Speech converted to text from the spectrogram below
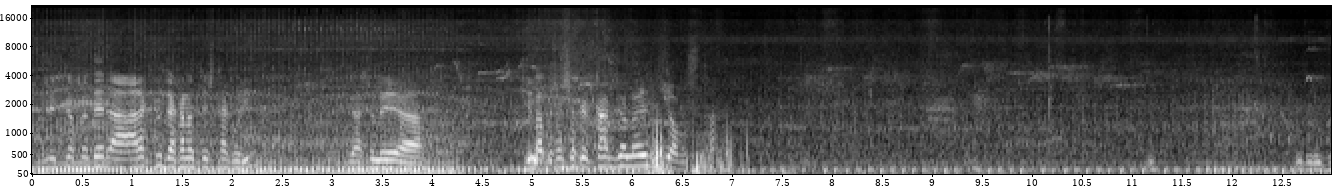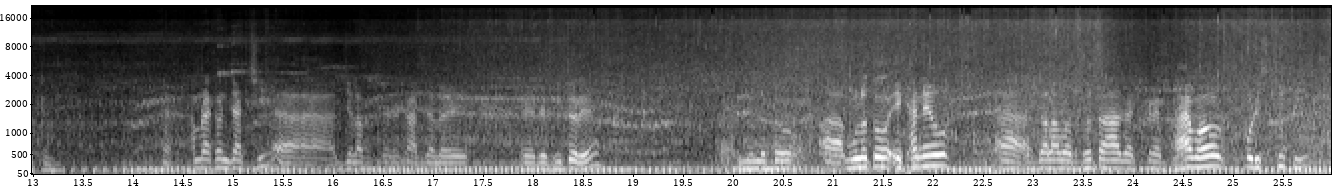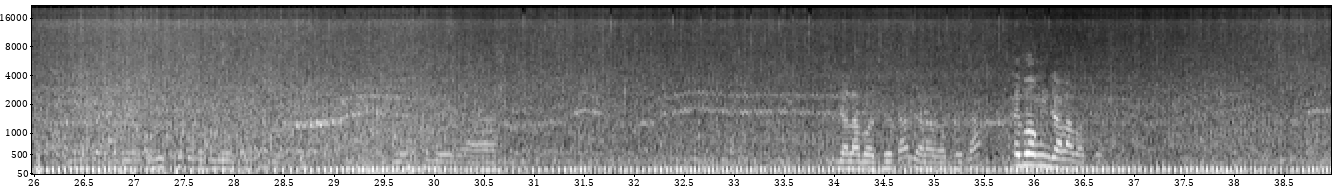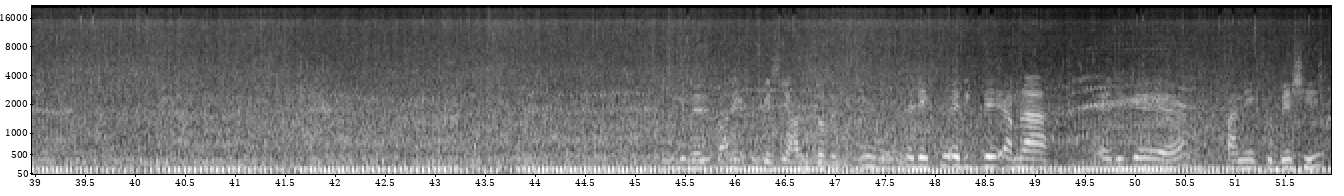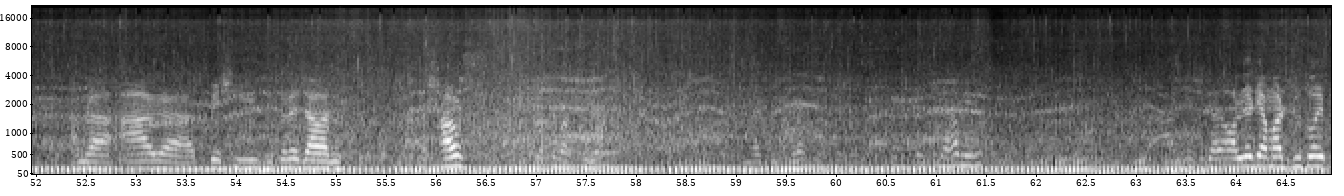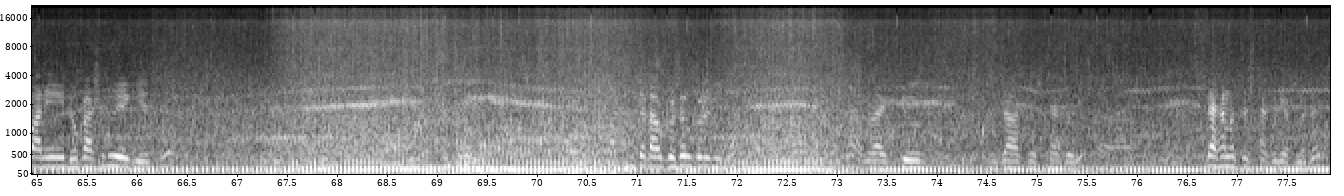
আমি একটু আপনাদের আর একটু দেখানোর চেষ্টা করি। আসলে জেলা প্রশাসকের কার্যালয়ের কি অবস্থা? হ্যাঁ আমরা এখন যাচ্ছি জেলা প্রশাসকের কার্যালয়ের ভিতরে। মূলত মূলত এখানেও জলাবদ্ধতার একটা ভয়াবহ পরিস্থিতি আমি একটু আপনাদের নিশ্চিত দেখানোর চেষ্টা করছি। যে আসলে, আহ, জলাবদ্ধতা জলাবদ্ধতা এবং জলাবদ্ধতা। পানি একটু বেশি চলে এদিক আমরা, এদিকে পানি একটু বেশি, আমরা আর বেশি ভিতরে যাওয়ার সাহস করতে পারছি না অলরেডি আমার জুতোয় পানি ঢোকা শুরু হয়ে গিয়েছে। জুতোটাও গোসল করে নিব। আমরা একটু যাওয়ার চেষ্টা করি দেখানোর চেষ্টা করি আপনাদের।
